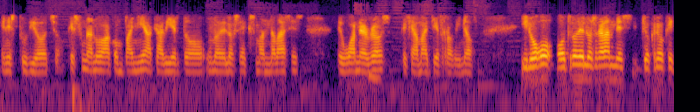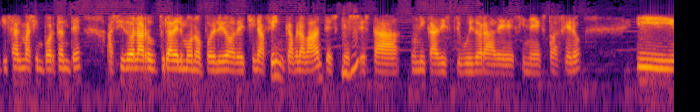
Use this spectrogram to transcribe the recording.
en Studio 8, que es una nueva compañía que ha abierto uno de los ex mandamases de Warner Bros, que se llama Jeff Robinov. Y luego otro de los grandes, yo creo que quizá el más importante, ha sido la ruptura del monopolio de China Film, que hablaba antes, que es esta única distribuidora de cine extranjero. Y,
